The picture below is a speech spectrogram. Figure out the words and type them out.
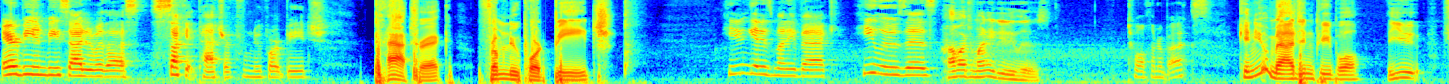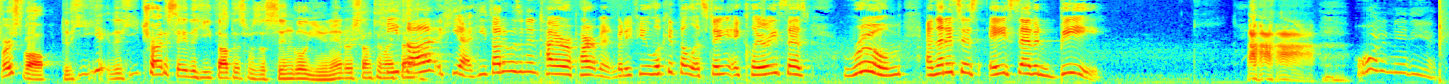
Airbnb sided with us. Suck it, Patrick from Newport Beach. Patrick from Newport Beach. He didn't get his money back. He loses How much money did he lose? twelve hundred bucks. Can you imagine people? You first of all, did he did he try to say that he thought this was a single unit or something He like that? thought, yeah, he thought it was an entire apartment. But if you look at the listing, it clearly says room, and then it says A seven B. what an idiot.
